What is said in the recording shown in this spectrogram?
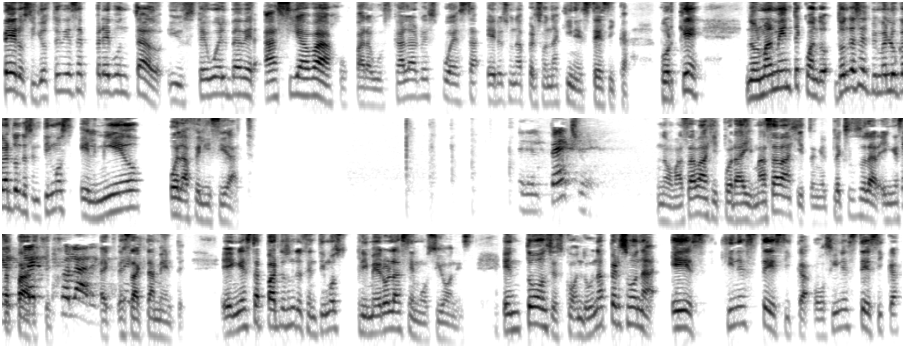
Pero si yo te hubiese preguntado y usted vuelve a ver hacia abajo para buscar la respuesta, eres una persona kinestésica. ¿Por qué? Normalmente cuando, ¿dónde es el primer lugar donde sentimos el miedo o la felicidad? En el pecho. No, más abajito, por ahí, más abajito, en el plexo solar, en esta parte. Plexo solar, en Exactamente. En esta parte es donde sentimos primero las emociones. Entonces, cuando una persona es kinestésica o sinestésica,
